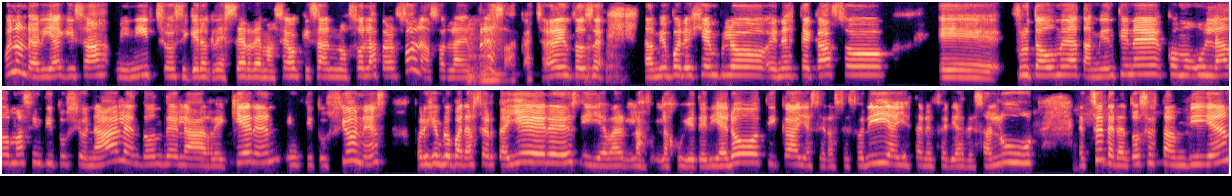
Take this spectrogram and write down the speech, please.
bueno, en realidad quizás mi nicho, si quiero crecer demasiado, quizás no son las personas, son las empresas, ¿cachai? Entonces, también, por ejemplo, en este caso, eh, fruta húmeda también tiene como un lado más institucional en donde la requieren instituciones, por ejemplo, para hacer talleres y llevar la, juguetería erótica y hacer asesoría y estar en ferias de salud, etcétera. Entonces también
